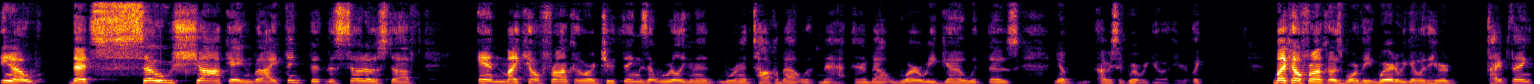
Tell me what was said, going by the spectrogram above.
you know, that's so shocking. But I think that the Soto stuff and Maikel Franco are two things that we're really gonna we're gonna talk about with Matt and about where we go with those. You know, obviously where we go with here. Like Maikel Franco is more the where do we go with here type thing.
